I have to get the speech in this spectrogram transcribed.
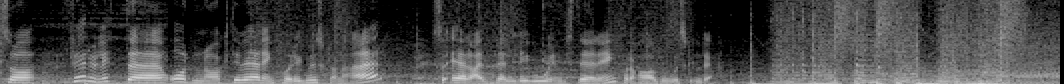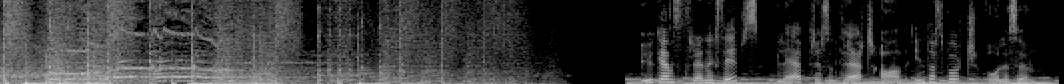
Så får du litt eh, orden og aktivering på ryggmusklene her, så er det en veldig god investering for å ha gode skuldre. Ukens treningstips ble presentert av Intersport Ålesund.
